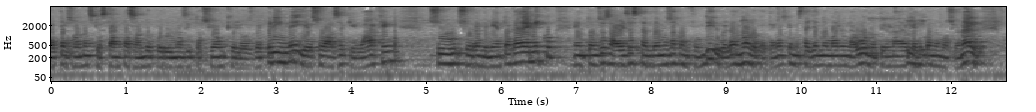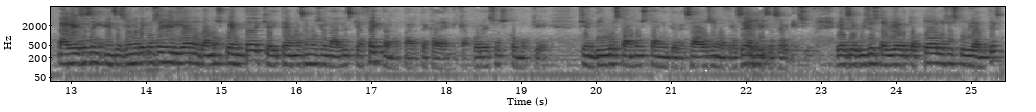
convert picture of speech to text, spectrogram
Hay personas que están pasando por una situación que los deprime y eso hace que bajen su, su rendimiento académico. Entonces a veces tendemos a confundir, ¿verdad? No, lo que tengo es que me está yendo mal en la U, no tiene nada que ver con lo emocional. A veces en, en sesiones de consejería nos damos cuenta de que hay temas emocionales que afectan la parte académica. Por eso es como que que en Divo estamos tan interesados en ofrecer ese servicio. El servicio está abierto a todos los estudiantes.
